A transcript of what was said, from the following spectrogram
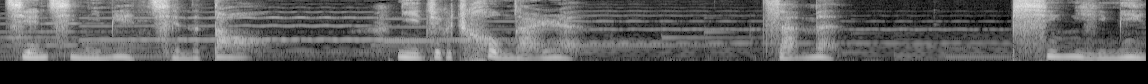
捡起你面前的刀，你这个臭男人。咱们拼一命，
